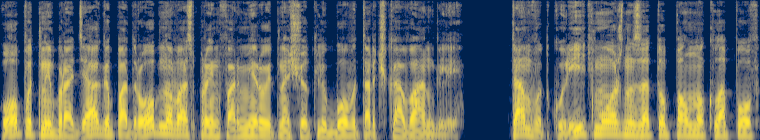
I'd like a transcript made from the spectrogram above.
Опытный бродяга подробно вас проинформирует насчет любого торчка в Англии. Там вот курить можно, зато полно клопов,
